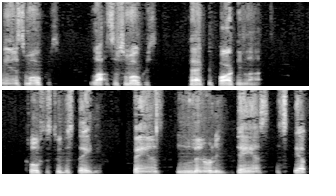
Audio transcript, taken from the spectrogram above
and smokers. Lots of smokers packed the parking lot closest to the stadium. Fans literally danced and stepped,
